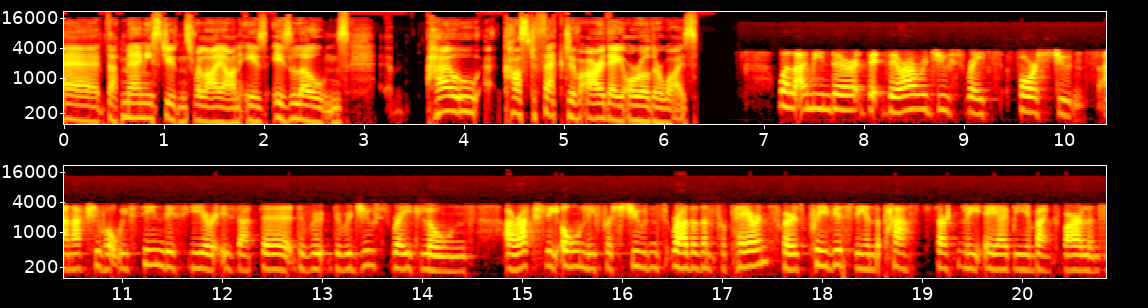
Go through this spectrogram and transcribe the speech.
uh, that many students rely on is is loans. How cost effective are they, or otherwise? Well, I mean, there there are reduced rates for students, and actually, what we've seen this year is that the the, re, the reduced rate loans are actually only for students rather than for parents, whereas previously in the past, certainly AIB and Bank of Ireland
